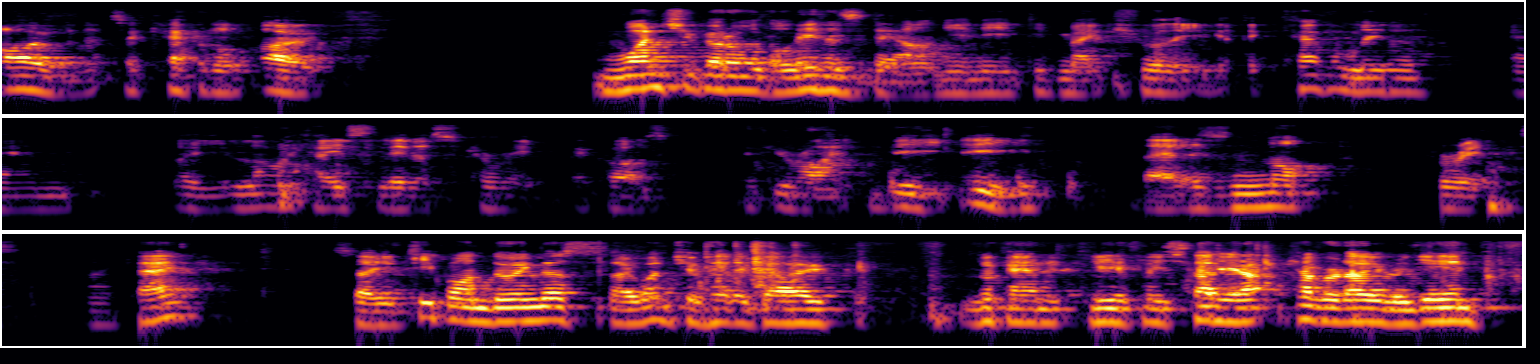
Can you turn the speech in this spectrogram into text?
O and it's a capital O. Once you've got all the letters down, you need to make sure that you get the capital letter and the lowercase letters correct because if you write BE, that is not correct. Okay, so you keep on doing this. So once you've had a go, look at it carefully, study it up, cover it over again,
